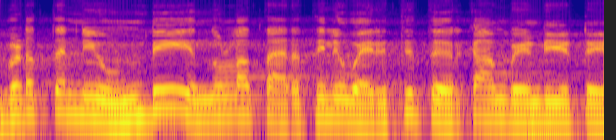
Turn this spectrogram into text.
ഇവിടെ തന്നെ ഉണ്ട് എന്നുള്ള തരത്തിൽ വരുത്തി തീർക്കാൻ വേണ്ടിയിട്ട്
